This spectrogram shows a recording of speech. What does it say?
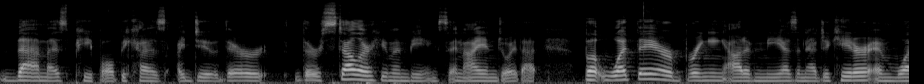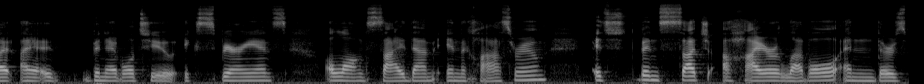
them as people because I do. They're they're stellar human beings and I enjoy that but what they are bringing out of me as an educator and what I've been able to experience alongside them in the classroom it's been such a higher level and there's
